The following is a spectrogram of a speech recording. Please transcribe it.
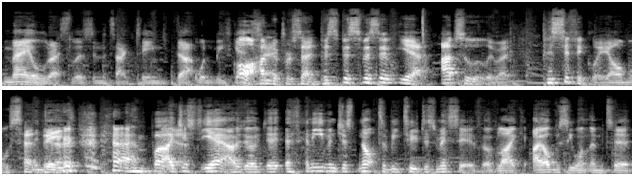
male wrestlers in the tag team, that wouldn't be. getting Oh, said. 100%. P- specific, yeah, absolutely right. Pacifically, almost said Indeed. there. um, But I just, yeah, I- I- and even just not to be too dismissive of like, I obviously want them to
